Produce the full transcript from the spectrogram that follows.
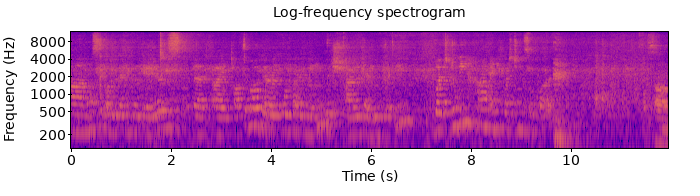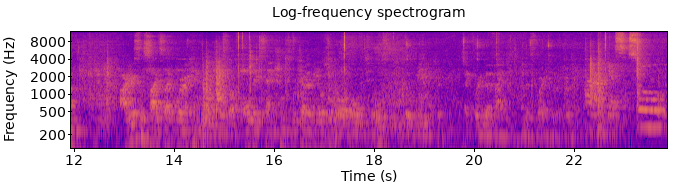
uh, mostly all the technical areas that I talked about. There are four or five remaining, which I will tell you quickly. But do we have any questions so far? Um, are there some sites like where I can get a list of all the extensions which are available or all the tools? So we, like where do I find and this where I can look? Uh, yes, so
